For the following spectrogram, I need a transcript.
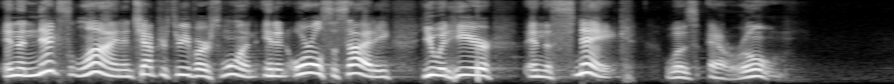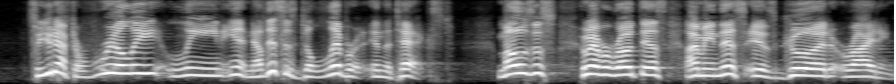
In the next line in chapter 3, verse 1, in an oral society, you would hear, and the snake was arum. So you'd have to really lean in. Now, this is deliberate in the text. Moses, whoever wrote this, I mean, this is good writing.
